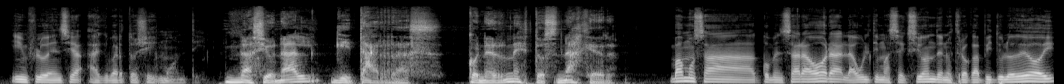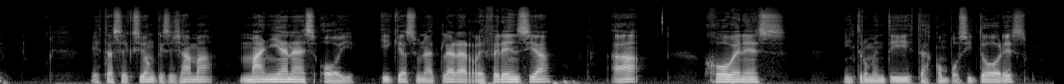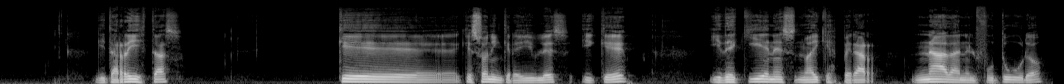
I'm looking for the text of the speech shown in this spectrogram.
influencia a Alberto Gismonti. Nacional Guitarras con Ernesto Snager. Vamos a comenzar ahora la última sección de nuestro capítulo de hoy, esta sección que se llama Mañana es hoy y que hace una clara referencia a jóvenes instrumentistas, compositores, guitarristas, que, que son increíbles y que y de quienes no hay que esperar nada en el futuro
